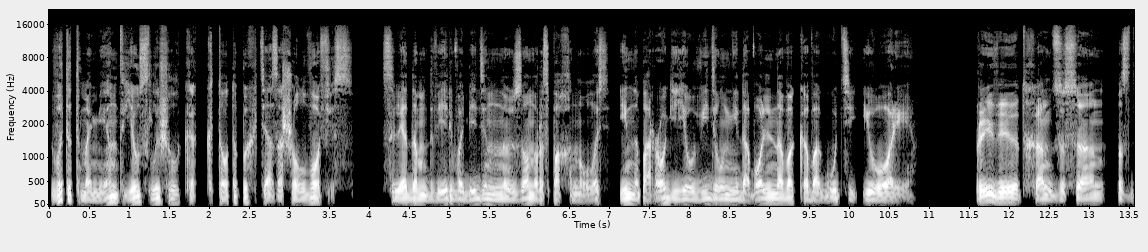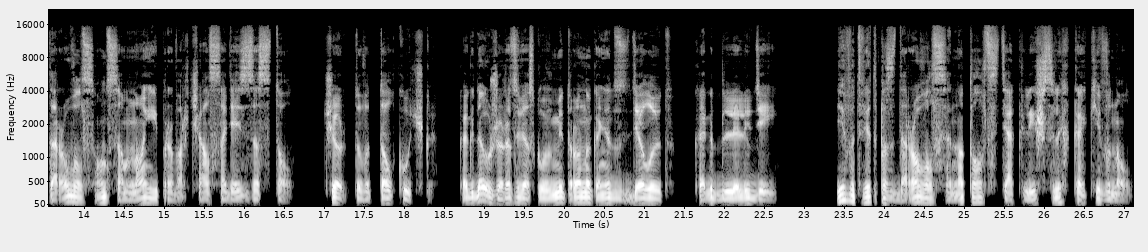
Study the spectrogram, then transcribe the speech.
В этот момент я услышал, как кто-то пыхтя зашел в офис. Следом дверь в обеденную зону распахнулась, и на пороге я увидел недовольного Кавагути Иори. «Привет, Ханзасан!» — поздоровался он со мной и проворчал, садясь за стол. «Чертова толкучка! Когда уже развязку в метро наконец сделают, как для людей?» Я в ответ поздоровался, но толстяк лишь слегка кивнул.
